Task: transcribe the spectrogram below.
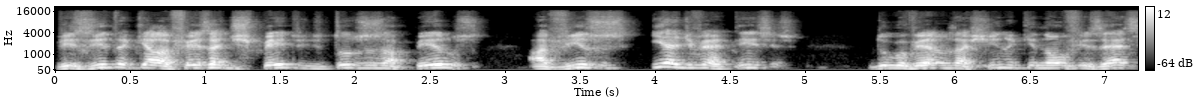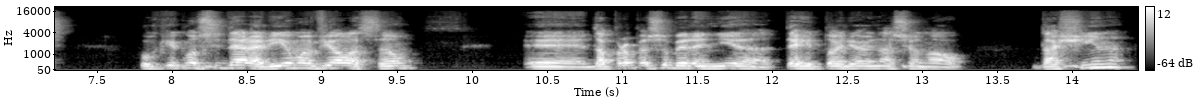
Visita que ela fez a despeito de todos os apelos, avisos e advertências do governo da China que não o fizesse, porque consideraria uma violação é, da própria soberania territorial e nacional da China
